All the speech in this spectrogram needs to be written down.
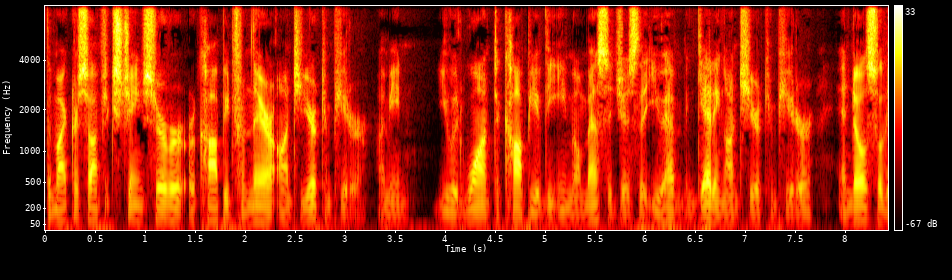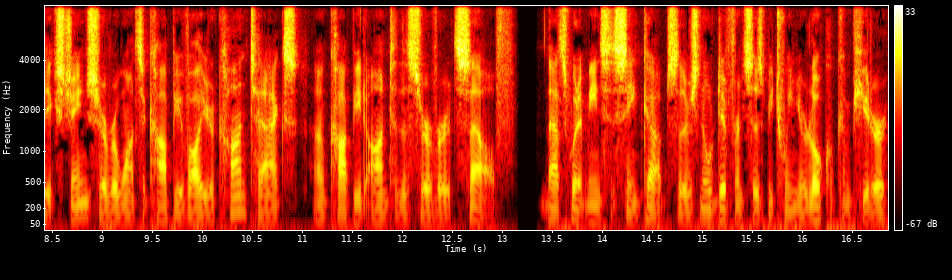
the Microsoft Exchange server, or copied from there onto your computer. I mean, you would want a copy of the email messages that you have been getting onto your computer, and also the Exchange server wants a copy of all your contacts um, copied onto the server itself. That's what it means to sync up. So there's no differences between your local computer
